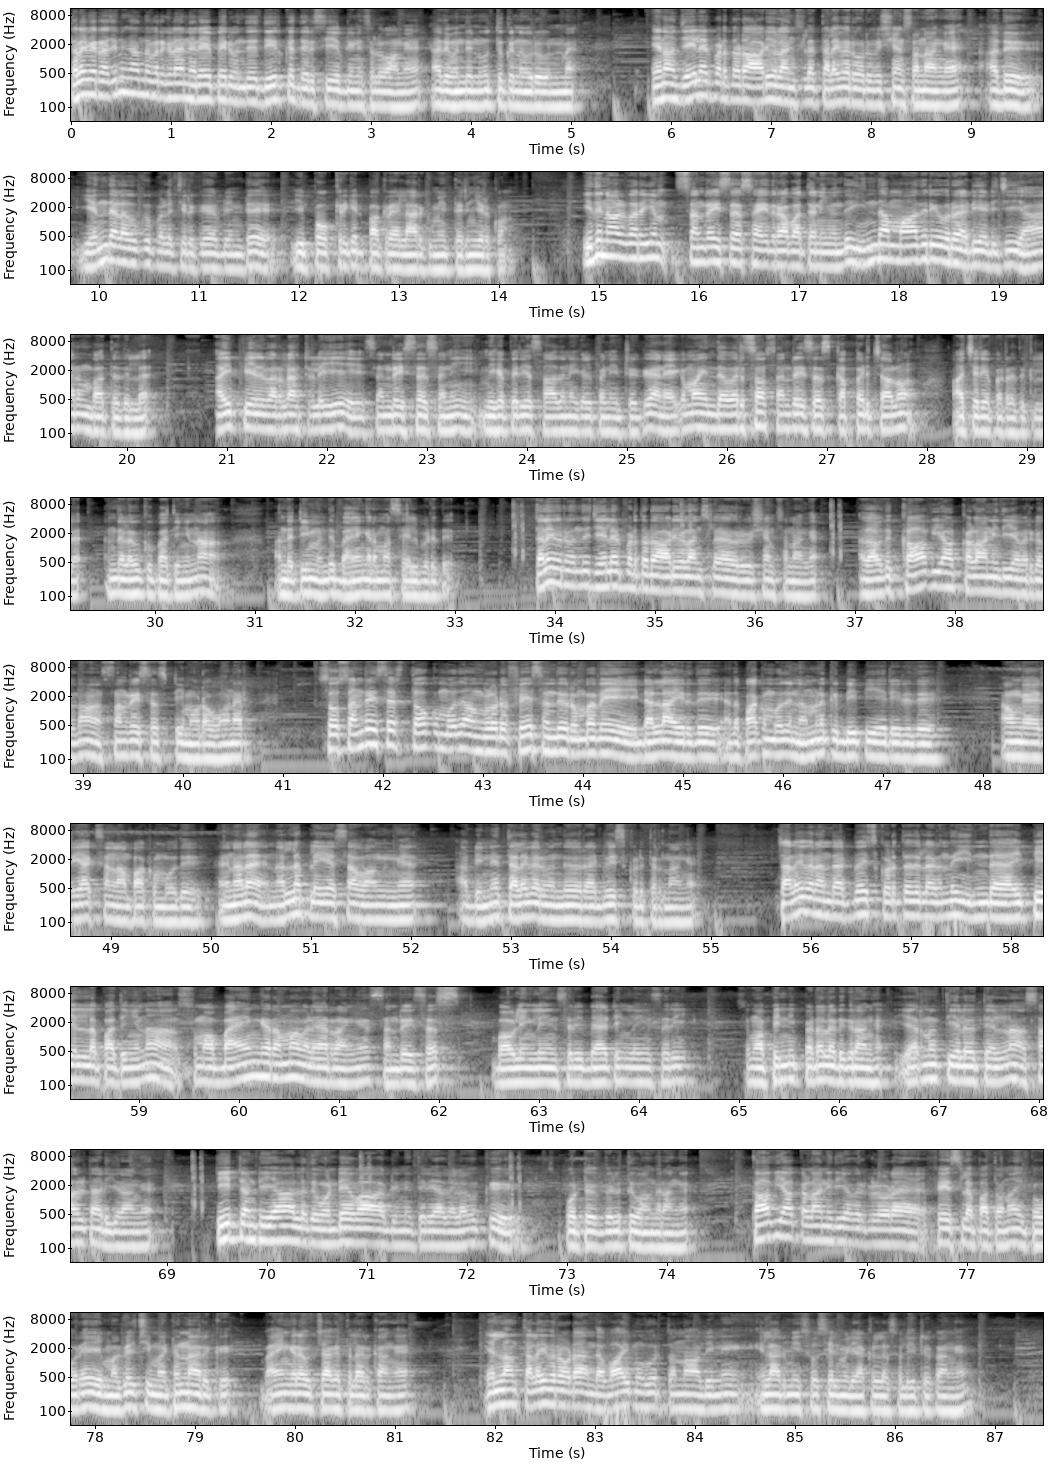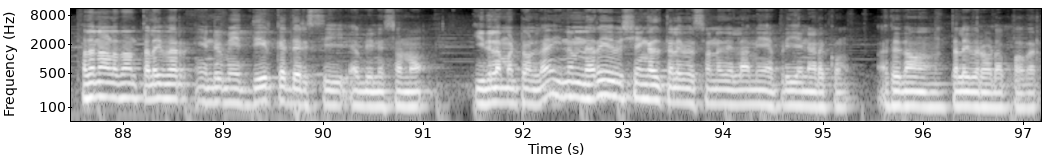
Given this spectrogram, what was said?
தலைவர் ரஜினிகாந்த் அவர்களை நிறைய பேர் வந்து தீர்க்கதரிசி அப்படின்னு சொல்லுவாங்க. அது வந்து நூற்றுக்கு நூறு உண்மை. ஏன்னா ஜெயிலர் படத்தோட ஆடியோ லான்ச்சில் தலைவர் ஒரு விஷயம் சொன்னாங்க. அது எந்த அளவுக்கு பழிச்சிருக்கு அப்படின்ட்டு இப்போது கிரிக்கெட் பார்க்குற எல்லாருக்குமே தெரிஞ்சிருக்கும். இது நாள் வரையும் சன்ரைசர்ஸ் ஹைதராபாத் அணி வந்து இந்த மாதிரி ஒரு அடி அடித்து யாரும் பார்த்ததில்ல. ஐபிஎல் வரலாற்றிலேயே சன்ரைசர்ஸ் அணி மிகப்பெரிய சாதனைகள் பண்ணிகிட்ருக்கு அநேகமாக இந்த வருஷம் சன்ரைசர்ஸ் கப் அடித்தாலும் ஆச்சரியப்படுறதுக்கு இல்லை அந்த அளவுக்கு பார்த்தீங்கன்னா அந்த டீம் வந்து பயங்கரமாக செயல்படுது. தலைவர் வந்து ஜெயலர் படத்தோட ஆடியோ லான்ச்சில் ஒரு விஷயம் சொன்னாங்க. அதாவது காவ்யா கலாநிதி அவர்கள் தான் சன்ரைசர்ஸ் டீமோட ஓனர் ஸோ சன்ரைசர்ஸ் தோக்கும்போது அவங்களோட ஃபேஸ் வந்து ரொம்பவே டல்லாகிடுது அதை பார்க்கும்போது நம்மளுக்கு பிபி ஏறிடுது. அவங்க ரியாக்ஷன்லாம் பார்க்கும்போது. அதனால் நல்ல பிளேயர்ஸாக வாங்குங்க அப்படின்னு தலைவர் வந்து ஒரு அட்வைஸ் கொடுத்துருந்தாங்க. தலைவர் அந்த அட்வைஸ் கொடுத்ததுலேருந்து இந்த ஐபிஎல்லில் பார்த்தீங்கன்னா சும்மா பயங்கரமாக விளையாடுறாங்க சன்ரைசர்ஸ் பவுலிங்லேயும் சரி பேட்டிங்லேயும் சரி சும்மா பின்னி பெடல் எடுக்கிறாங்க. இரநூத்தி எழுபத்தேழுலாம் அசால்ட்டாக அடிக்கிறாங்க. டி ட்வெண்ட்டியா அல்லது ஒன் டேவா அப்படின்னு தெரியாத அளவுக்கு போட்டு வெளுத்து வாங்குறாங்க. காவ்யா கலாநிதி அவர்களோட ஃபேஸில் பார்த்தோன்னா இப்போ ஒரே மகிழ்ச்சி மட்டும்தான் இருக்குது பயங்கர உற்சாகத்தில் இருக்காங்க. எல்லாம் தலைவரோட அந்த வாய் முகூர்த்தம் தான் அப்படின்னு எல்லாருமே சோஷியல் மீடியாக்களில் சொல்லிகிட்டு இருக்காங்க. அதனால தான் தலைவர் என்றுமே தீர்க்கதரிசி அப்படின்னு சொன்னோம். இதில் மட்டும் இல்லை இன்னும் நிறைய விஷயங்கள் தலைவர் சொன்னது எல்லாமே அப்படியே நடக்கும். அதுதான் தலைவரோட பவர்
